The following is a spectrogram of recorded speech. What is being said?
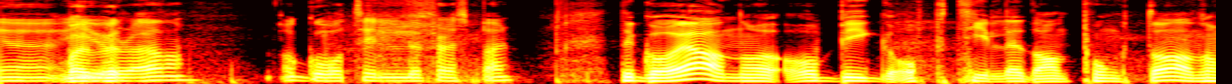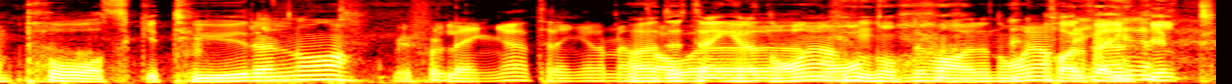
eh, i jula, da. Og gå til Flesberg. Det går jo an å, å bygge opp til et annet punkt òg. Sånn påsketur eller noe. da blir for lenge. Jeg trenger det ja, mentale Du trenger det nå, ja. Nå. Du må ha det nå, ja. Tar for enkelt.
